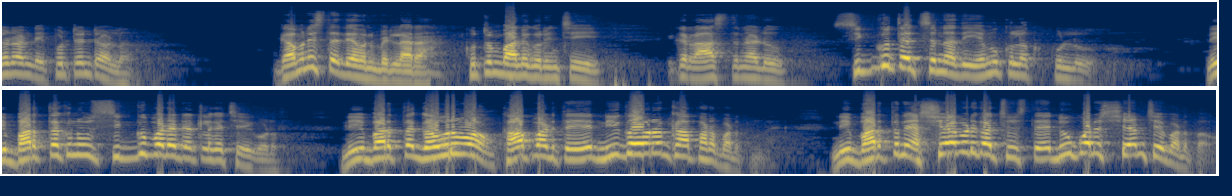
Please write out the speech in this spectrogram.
చూడండి పుట్టింటోళ్ళు. గమనిస్తే దేవుని బిడ్డారా కుటుంబాన్ని గురించి ఇక్కడ రాస్తున్నాడు సిగ్గు తెచ్చినది ఎముకలకు కుళ్ళు. నీ భర్తకు నువ్వు సిగ్గుపడేటట్లుగా చేయకూడదు. నీ భర్త గౌరవం కాపాడితే నీ గౌరవం కాపాడబడుతుంది. నీ భర్తని అక్షేముడిగా చూస్తే నువ్వు కూడా క్షేమ చేయబడతావు.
